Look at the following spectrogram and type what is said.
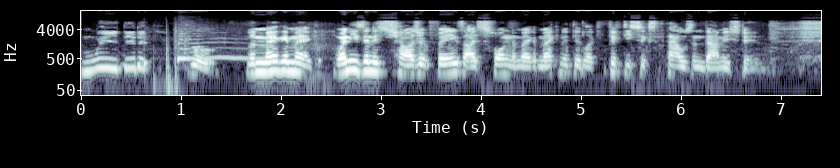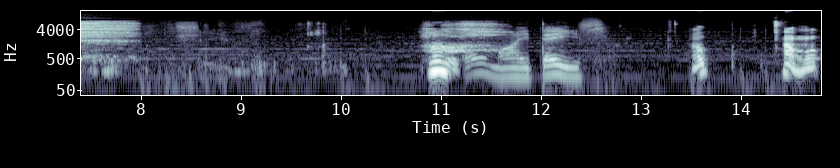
We did it! Bro, the Mega Mek, when he's in his charge up phase, I swung the Mega Mek and it did like 56,000 damage to him. Oh my days. Oh well.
